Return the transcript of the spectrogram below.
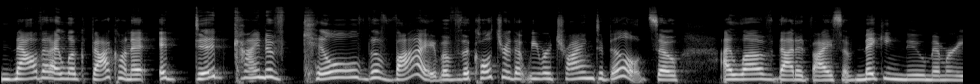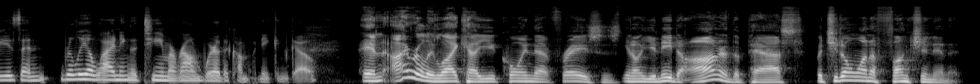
now that I look back on it, it did kind of kill the vibe of the culture that we were trying to build. So I love that advice of making new memories and really aligning the team around where the company can go. And I really like how you coined that phrase is, you know, you need to honor the past, but you don't want to function in it.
